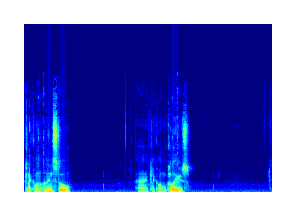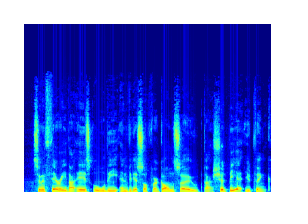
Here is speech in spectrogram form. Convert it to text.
Click on uninstall and click on close. So in theory, that is all the NVIDIA software gone, so that should be it, you'd think.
